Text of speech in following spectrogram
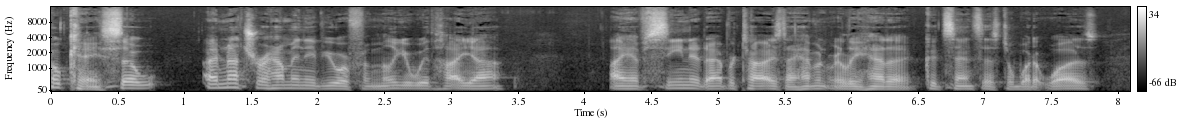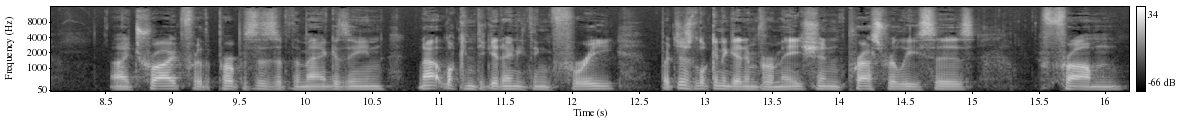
Okay, so I'm not sure how many of you are familiar with Hi-YAH. I have seen it advertised. I haven't really had a good sense as to what it was. I tried for the purposes of the magazine, not looking to get anything free, but just looking to get information, press releases from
